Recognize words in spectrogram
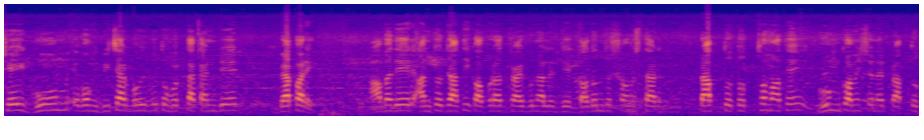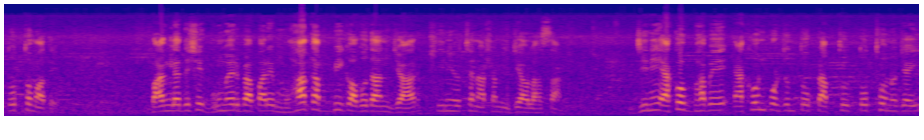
সেই গুম এবং বিচার বহির্ভূত হত্যাকাণ্ডের ব্যাপারে আমাদের আন্তর্জাতিক অপরাধ ট্রাইব্যুনালের যে তদন্ত সংস্থার প্রাপ্ত তথ্য মতে, গুম কমিশনের প্রাপ্ত তথ্য মতে, বাংলাদেশে গুমের ব্যাপারে মহাকাব্যিক অবদান যার, তিনি হচ্ছেন আসামি জিয়াউল হাসান। যিনি এককভাবে এখন পর্যন্ত প্রাপ্ত তথ্য অনুযায়ী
